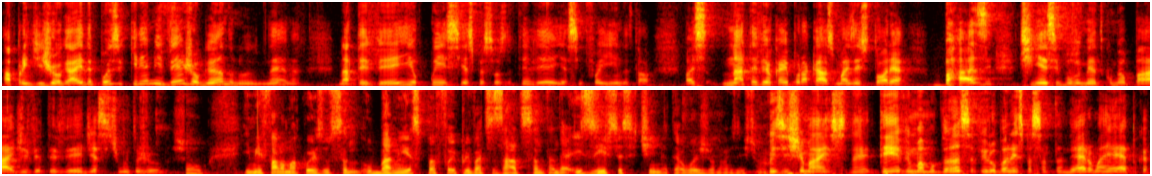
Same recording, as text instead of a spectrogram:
aprendi a jogar e depois eu queria me ver jogando, né? Na TV e eu conhecia as pessoas da TV e assim foi indo e tal. Mas na TV eu caí por acaso, mas a história base tinha esse envolvimento com meu pai, de ver TV, de assistir muito jogo. Show. E me fala uma coisa, o, Banespa foi privatizado, Santander. Existe esse time até hoje ou não existe mais? Não existe mais. Né? Teve uma mudança, virou Banespa Santander uma época,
